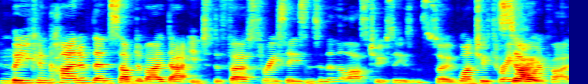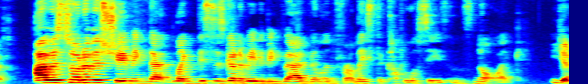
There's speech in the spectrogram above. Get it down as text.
Hmm. but you can kind of then subdivide that into the first three seasons and then the last two seasons. So one, two, three, So- four, and five. I was sort of assuming that like this is going to be the big bad villain for at least a couple of seasons, not like Yeah,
